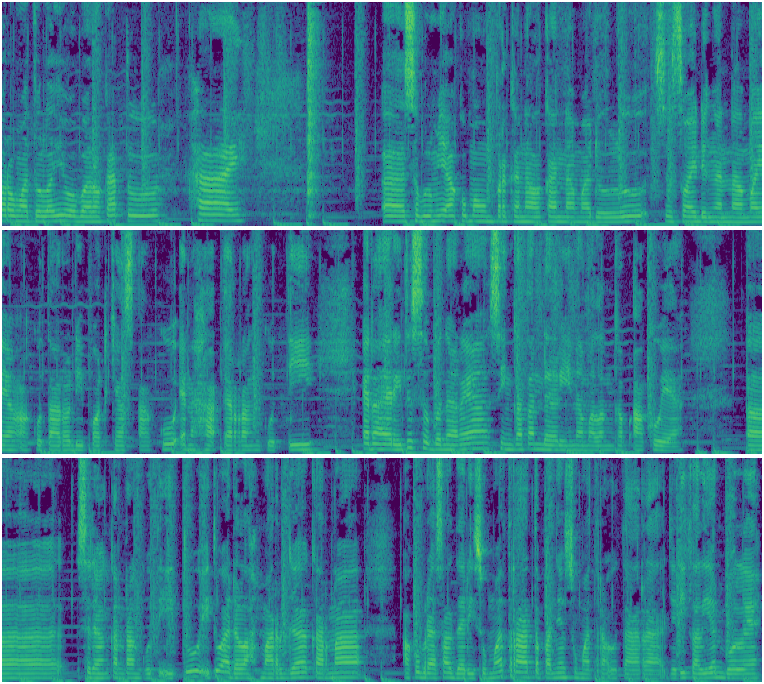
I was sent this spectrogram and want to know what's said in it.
warahmatullahi wabarakatuh. Hai. Uh, sebelumnya aku mau memperkenalkan nama dulu sesuai dengan nama yang aku taruh di podcast aku NHR Rangkuti. NHR itu sebenarnya singkatan dari nama lengkap aku ya. Uh, sedangkan Rangkuti itu itu adalah marga karena aku berasal dari Sumatera, tepatnya Sumatera Utara. Jadi kalian boleh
